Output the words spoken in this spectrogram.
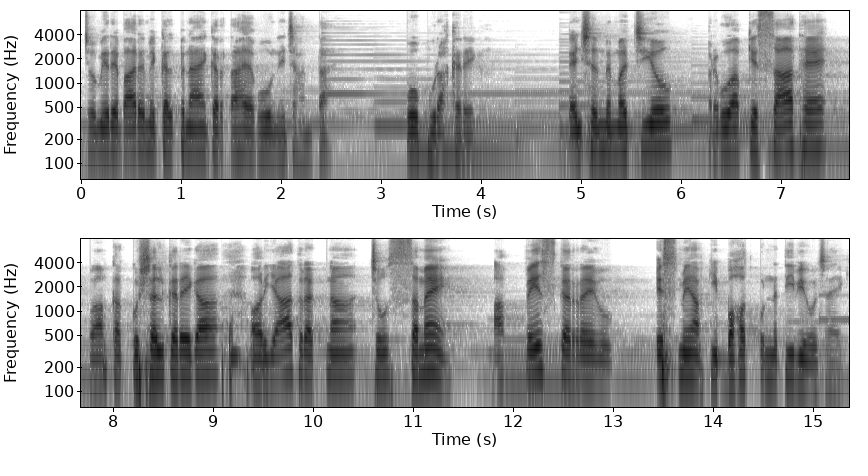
जो मेरे बारे में कल्पनाएँ करता है, वो उन्हें जानता है, वो पूरा करेगा। टेंशन में मत जियो, प्रभु आपके साथ है वो आपका कुशल करेगा और याद रखना, जो समय आप फेस कर रहे हो, इसमें आपकी बहुत उन्नति भी हो जाएगी।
